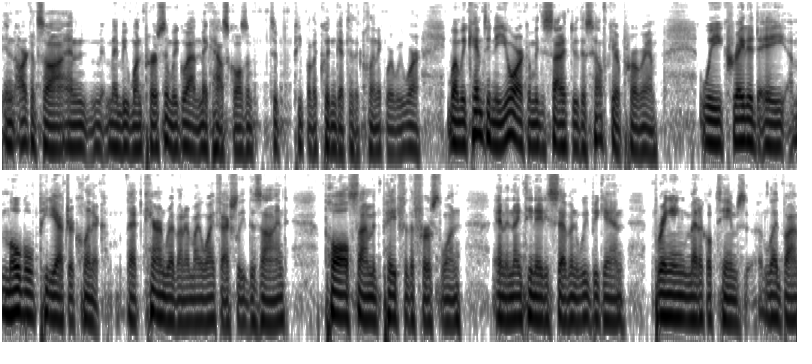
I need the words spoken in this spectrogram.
in Arkansas, and maybe one person, we go out and make house calls to people that couldn't get to the clinic where we were. When we came to New York and we decided to do this healthcare program, we created a mobile pediatric clinic that Karen Redlener, my wife, actually designed. Paul Simon paid for the first one. And in 1987, we began bringing medical teams, led by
